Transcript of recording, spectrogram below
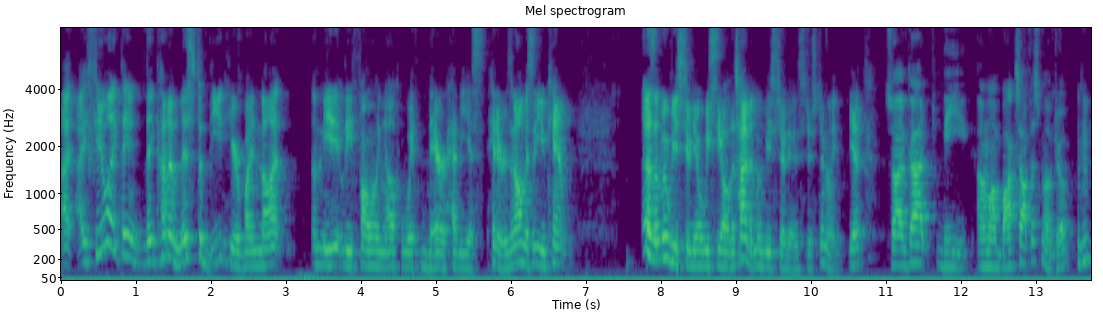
I, I feel like they, they kind of missed a beat here by not immediately following up with their heaviest hitters. And obviously you can't as a movie studio we see all the time that movie studios just generally yeah So I've got the I'm on Box Office Mojo, Mhm.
